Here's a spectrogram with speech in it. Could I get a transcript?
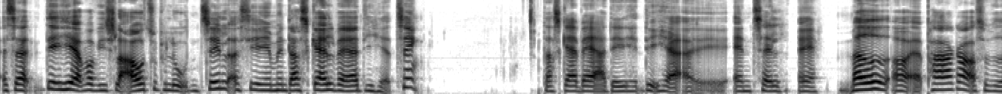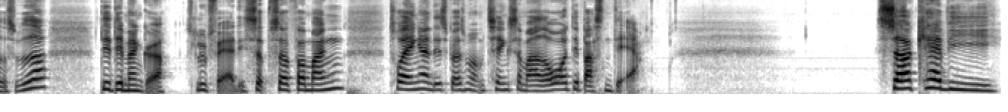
Altså det her, hvor vi slår autopiloten til og siger, jamen der skal være de her ting. Der skal være det, det her øh, antal af mad og af pakker osv. osv. Det er det, man gør. Slut færdig. Så, så for mange tror jeg ikke engang, det er et spørgsmål om at tænke så meget over. Det er bare sådan, det er. Så kan vi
